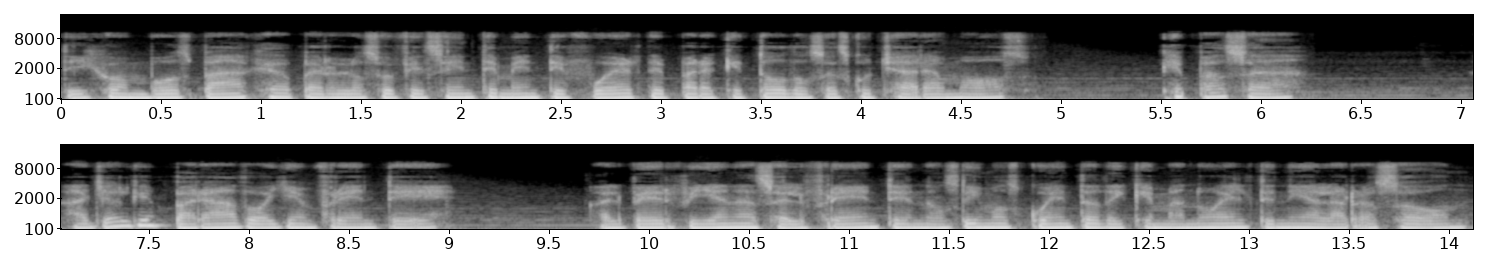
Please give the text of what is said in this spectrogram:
dijo en voz baja pero lo suficientemente fuerte para que todos escucháramos. ¿Qué pasa? Hay alguien parado ahí enfrente. Al ver bien hacia el frente nos dimos cuenta de que Manuel tenía la razón.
